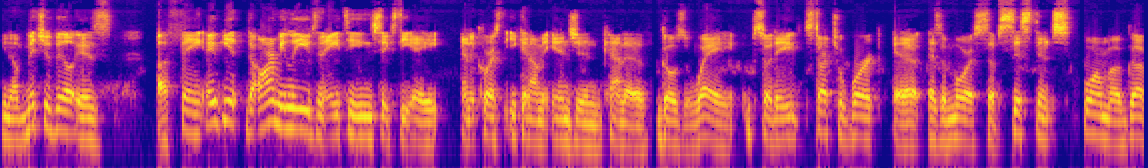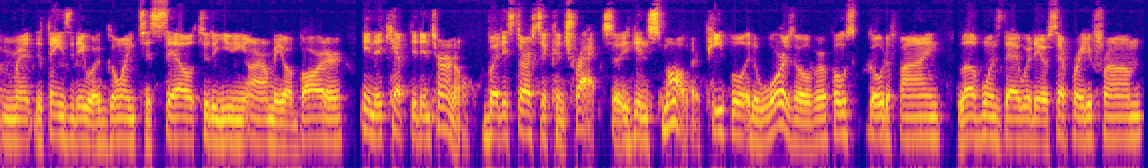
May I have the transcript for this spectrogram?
You know, Mitchelville is a thing. The army leaves in 1868 and of course, the economic engine kind of goes away. So they start to work uh, as a more subsistence form of government. The things that they were going to sell to the Union Army or barter, and they kept it internal. But it starts to contract. So it's getting smaller. People, the war is over. Folks go to find loved ones that where they were separated from.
